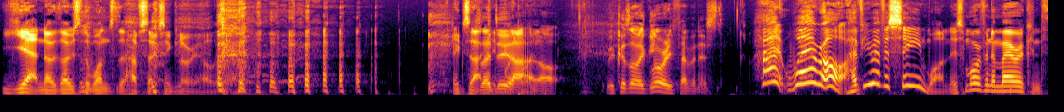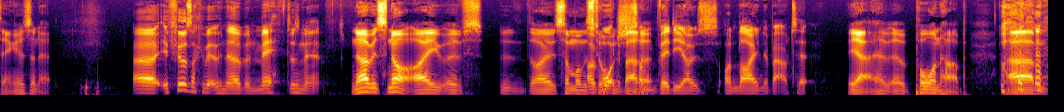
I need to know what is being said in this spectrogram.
Yeah, no, those are the ones that have sex in glory holes. exactly. I do that point. a lot because I'm a glory feminist. How, where are? Have you ever seen one? It's more of an American thing, isn't it? Uh, it feels like a bit of an urban myth, doesn't it? No, it's not. I was. I, someone was I've talking about some it. videos online about it. Yeah, a, a Pornhub. Um,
